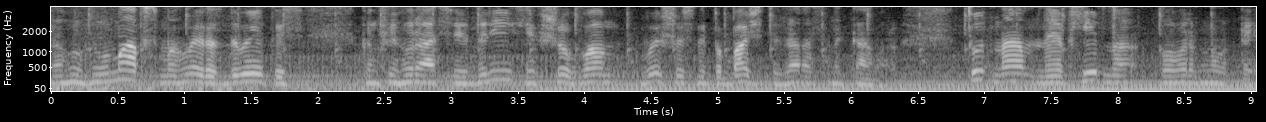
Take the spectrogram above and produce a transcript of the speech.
на Google Maps могли роздивитись конфігурацію доріг, якщо вам ви щось не побачите зараз на камеру. Тут нам необхідно повернути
